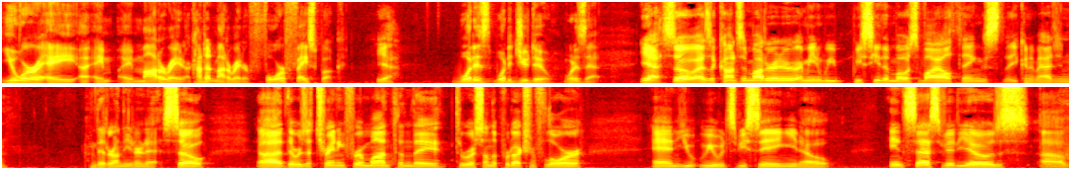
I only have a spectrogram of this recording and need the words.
You were a, a a moderator, a content moderator for Facebook. Yeah. What is what did you do? What is that? Yeah, so as a content moderator, I mean, we, we see the most vile things that you can imagine that are on the internet. So uh, there was a training for a month, and they threw us on the production floor, and you we would be seeing, you know, incest videos, uh,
